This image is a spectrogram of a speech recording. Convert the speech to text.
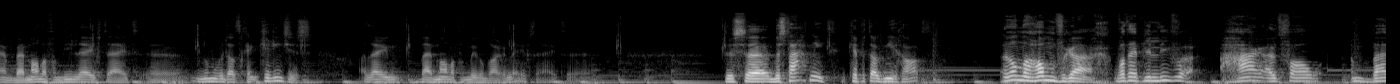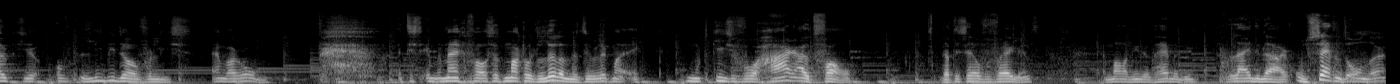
en bij mannen van die leeftijd eh, noemen we dat geen crisis. Alleen bij mannen van middelbare leeftijd. Dus het bestaat niet. Ik heb het ook niet gehad. En dan de hamvraag. Wat heb je liever? Haaruitval, een buikje of libidoverlies? En waarom? Het is, in mijn geval is het makkelijk lullen natuurlijk, maar ik moet kiezen voor haaruitval. Dat is heel vervelend. En mannen die dat hebben, die lijden daar ontzettend onder.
